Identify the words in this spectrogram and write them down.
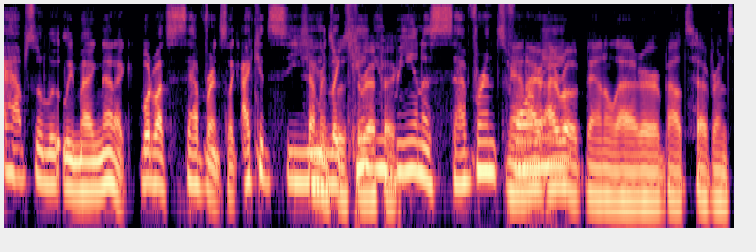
absolutely magnetic. What about Severance? Like I could see Severance like was can you terrific. be in a Severance Man, for me? I, I wrote Ben a letter about Severance.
